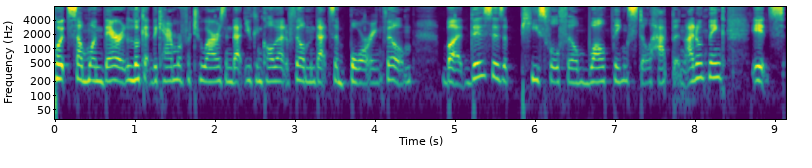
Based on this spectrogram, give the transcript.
put someone there, look at the camera for two hours, and that you can call that a film, and that's a boring film. But this is a peaceful film while things still happen. I don't think it's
